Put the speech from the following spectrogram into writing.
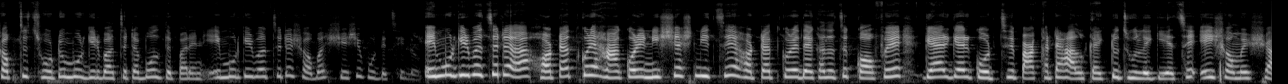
সবচেয়ে ছোট মুরগির বাচ্চাটা বলতে পারেন। এই মুরগির বাচ্চাটা সবার শেষে ফুটেছিল। এই মুরগির বাচ্চাটা হঠাৎ করে হাঁ করে নিঃশ্বাস নিচ্ছে, হঠাৎ করে দেখা যাচ্ছে কফে গ্যার গ্যার করছে, পাখাটা হালকা একটু ঝুলে গিয়েছে। এই সমস্যা,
